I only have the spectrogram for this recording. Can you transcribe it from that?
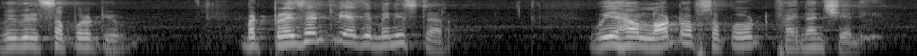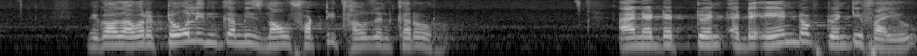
we will support you. But presently as a minister, we have a lot of support financially because our toll income is now 40,000 crore. And at the, 20, at the end of 25,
